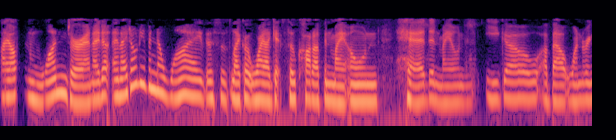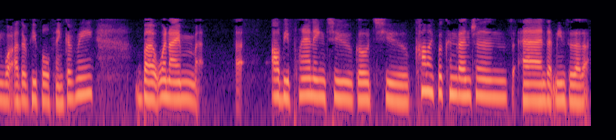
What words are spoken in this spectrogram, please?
I often wonder, and I don't, and I don't even know why this is like why I get so caught up in my own head and my own ego about wondering what other people think of me. But when I'm I'll be planning to go to comic book conventions, and that means that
